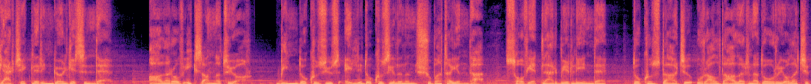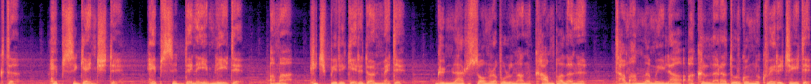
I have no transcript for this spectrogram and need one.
Gerçeklerin gölgesinde. Ağlar X anlatıyor. 1959 yılının Şubat ayında Sovyetler Birliği'nde 9 dağcı Ural dağlarına doğru yola çıktı. Hepsi gençti. Hepsi deneyimliydi. Ama hiçbiri geri dönmedi. Günler sonra bulunan kamp alanı tam anlamıyla akıllara durgunluk vericiydi.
